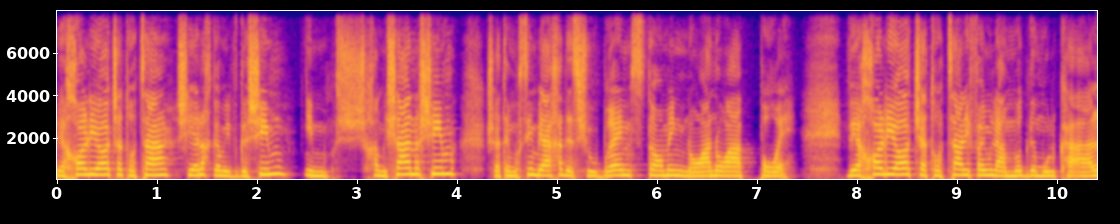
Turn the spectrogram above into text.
ויכול להיות שאת רוצה שיהיה לך גם מפגשים עם חמישה אנשים, שאתם עושים ביחד איזשהו brainstorming נורא נורא פורה. ויכול להיות שאת רוצה לפעמים לעמוד גם מול קהל,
